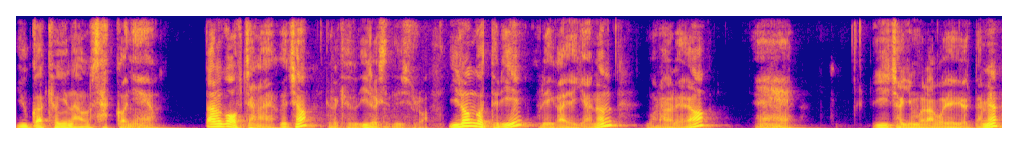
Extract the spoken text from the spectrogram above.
육각형이 나올 사건이에요. 다른 거 없잖아요. 그렇죠? 그렇게 해서 이런 식으로 이런 것들이 우리가 얘기하는 뭐라 그래요? 예. 이 저기 뭐라고 얘기했다면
